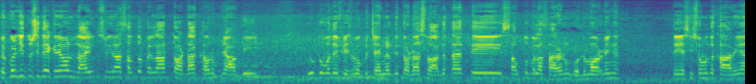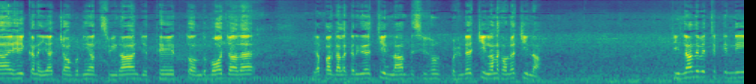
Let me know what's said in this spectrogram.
ਬਿਲਕੁਲ ਜੀ, ਤੁਸੀਂ ਦੇਖ ਰਹੇ ਹੋ ਲਾਈਵ ਤਸਵੀਰਾਂ। ਸਭ ਤੋਂ ਪਹਿਲਾਂ ਤੁਹਾਡਾ ਖਬਰ ਪੰਜਾਬ ਦੀ YouTube ਅਤੇ Facebook ਚੈਨਲ ਤੇ ਤੁਹਾਡਾ ਸਵਾਗਤ ਹੈ ਤੇ ਸਭ ਤੋਂ ਪਹਿਲਾਂ ਸਾਰਿਆਂ ਨੂੰ ਗੁੱਡ ਮਾਰਨਿੰਗ ਤੇ ਅਸੀਂ ਤੁਹਾਨੂੰ ਦਿਖਾ ਰਹੇ ਹਾਂ ਇਹ ਕਨਈਆ ਚੌਂਕ ਦੀਆਂ ਤਸਵੀਰਾਂ, ਜਿੱਥੇ ਧੁੰਦ ਬਹੁਤ ਜ਼ਿਆਦਾ ਹੈ। ਜੇ ਆਪਾਂ ਗੱਲ ਕਰੀਏ ਝੀਲਾਂ ਤੇ ਅਸੀਂ ਤੁਹਾਨੂੰ ਬਠਿੰਡੇ ਝੀਲਾਂ ਦਿਖਾਉਂਦੇ ਹਾਂ, ਝੀਲਾਂ। ਝੀਲਾਂ ਦੇ ਵਿੱਚ ਕਿੰਨੀ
